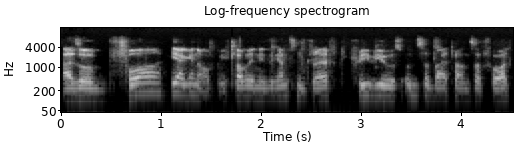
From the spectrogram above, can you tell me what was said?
Also vor, ja genau, ich glaube in diesen ganzen Draft-Previews und so weiter und so fort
